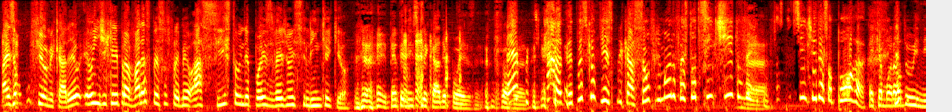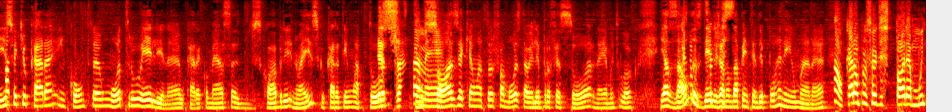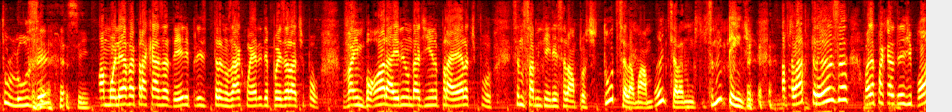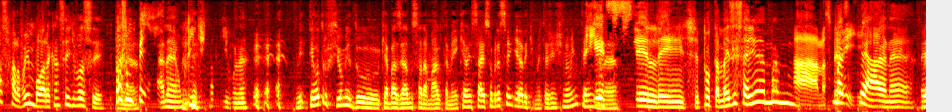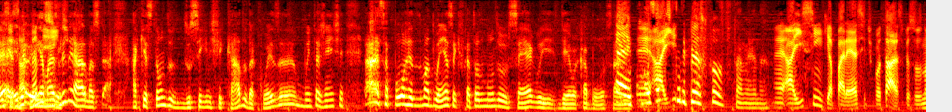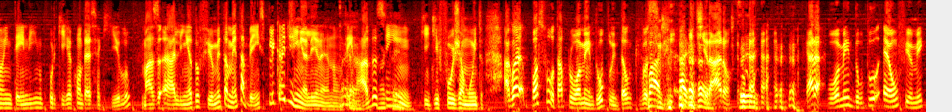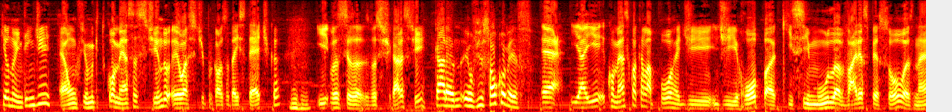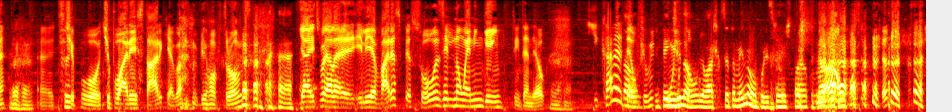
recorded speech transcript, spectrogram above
Mas é um bom filme, cara. Eu, eu indiquei pra várias pessoas, falei, meu, assistam e depois vejam esse link aqui, ó. e tentem me explicar depois, né? por É, favor. porque, cara, depois que eu vi a explicação, eu falei, mano, faz todo sentido, velho. Faz todo sentido essa porra. É que a moral do início é que o cara encontra um outro ele, né? O cara começa, descobre, não é isso? Que o cara tem um ator, Exatamente. um sósia que é um ator famoso tal. Ele é professor, né? É muito louco. E as aulas dele já não dá pra entender porra nenhuma, né? Não, o cara é um professor de história muito loser. Sim. A mulher vai pra casa dele pra ele transar com ela e depois ela, tipo, vai embora, aí ele não dá dinheiro pra ela, tipo, você não sabe entender se ela é uma prostituta, se ela é uma amante, se ela não. Você não entende. Ela vai lá, transa, olha pra cara dele de bosta e fala, vou embora, cansei de você. Parece É. um PA, né? Um pintinho amigo, né? Tem outro filme do que é baseado no Saramago também, que é ensaio sobre a cegueira, que muita gente não entende, né? Excelente. Puta, mas isso aí é uma. Ah, mas mais linear, né? É, ele, ele é mais linear, mas a- questão do, do significado da coisa, muita gente. Ah, essa porra é de uma doença que fica todo mundo cego e deu, acabou, sabe? É, É, mas é aí- que ele pensa puta, né? É, aí sim que aparece, tipo, tá, as pessoas não entendem o porquê que acontece aquilo, mas a linha do filme também tá bem explicadinha ali, né? Não tem nada assim que, que fuja muito. Agora, posso voltar pro Homem Duplo, então, que vocês me tiraram? Cara, o Homem Duplo é um filme que eu não entendi. É um filme que tu começa assistindo, eu assisti por causa da estética, e vocês, vocês chegaram a assistir? Cara, eu vi só o começo. É, e aí começa com aquela porra de, de roupa que simula várias pessoas, né? Aham. É, tipo, tipo Arya Stark agora no Game of Thrones. e aí, tipo, ela, ele é várias pessoas ele não é ninguém, tu entendeu? E, cara, é Não, um filme entendi muito... não. Eu acho que você também não, por isso que a gente tá. Não.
